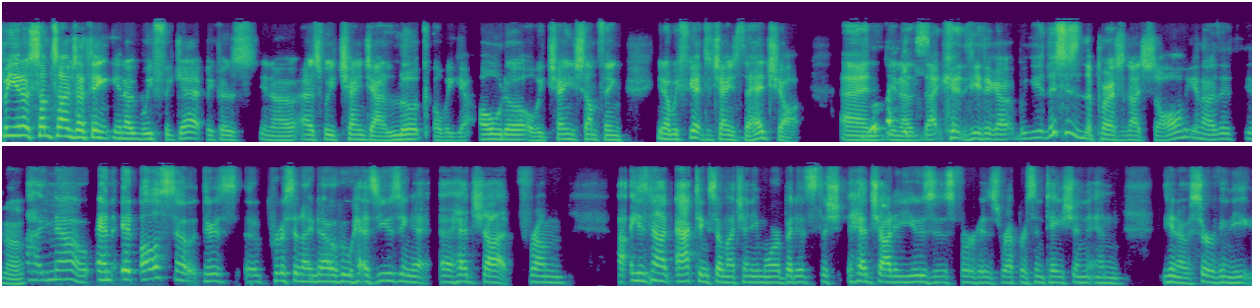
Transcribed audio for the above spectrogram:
But, you know, sometimes I think, you know, we forget because, you know, as we change our look or we get older or we change something, you know, we forget to change the headshot and you know that could either go this isn't the person i saw you know that you know. I know. And it also there's a person i know who has using a, a headshot from uh, he's not acting so much anymore but it's the sh- headshot he uses for his representation and you know serving the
